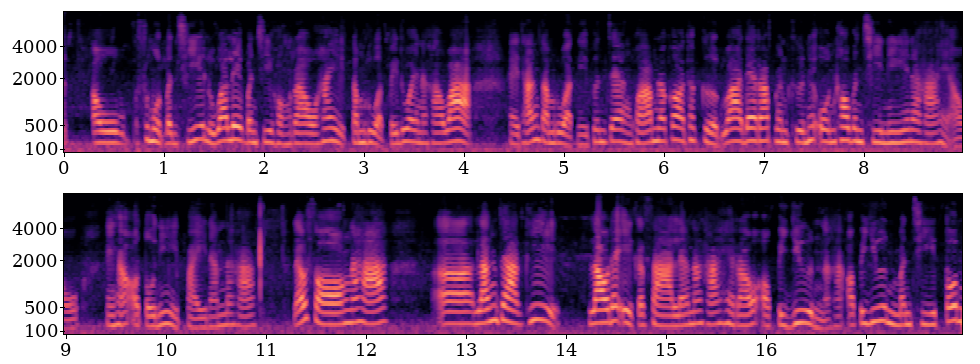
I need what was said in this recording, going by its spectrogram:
ขเอาสมุดบัญชี หรือว่าเลขบัญชีของเราให้ตำรวจไปด้วยนะคะ ว่าให้ทั้งตำรวจนี่เพื่อนแจ้งความ แล้วก็ถ้าเกิดว่าได้รับเงินคืนให้โอนเข้าบัญชีนี้นะคะให้เอาให้เฮาเอาตัวนี้ไปน้ำนะคะ แล้วสองนะคะเอ่อหลังจากที่เราได้เอกสารแล้วนะคะ ให้เราเอาไปยื่นนะคะ เอาไปยื่นบัญชีต้น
